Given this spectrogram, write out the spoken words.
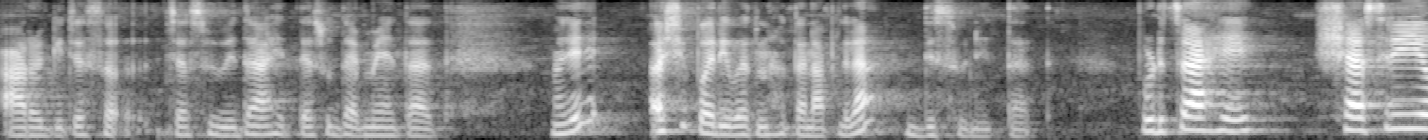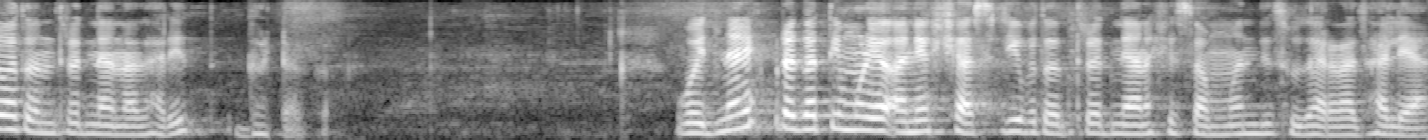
आरोग्याच्या स ज्या सुविधा आहेत त्यासुद्धा मिळतात. म्हणजे अशी परिवर्तन होताना आपल्याला दिसून येतात. पुढचं आहे शास्त्रीय व तंत्रज्ञानाधारित घटक. वैज्ञानिक प्रगतीमुळे अनेक शास्त्रीय व तंत्रज्ञानाशी संबंधित सुधारणा झाल्या.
